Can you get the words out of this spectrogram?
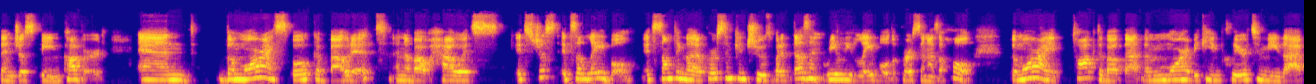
than just being covered. And the more i spoke about it and about how it's it's just it's a label. It's something that a person can choose but it doesn't really label the person as a whole. The more i talked about that the more it became clear to me that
